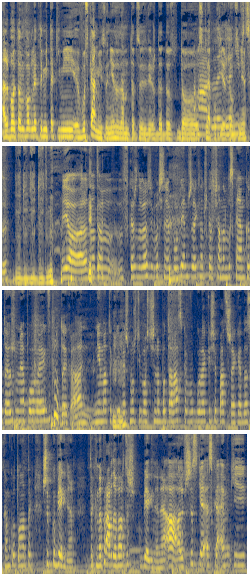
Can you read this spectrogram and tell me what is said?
Albo tam w ogóle tymi takimi wózkami, co nie, to tam tacy, wiesz, do, do, do Aha, sklepów le- jeżdżą, co nie. Du, du, du. Jo, ale no tam w każdym razie właśnie, bo wiem, że jak na przykład wsiadam w SKM, to już miała połowę jak w glutych, a nie ma takiej, Mhm. wiesz, możliwości, no bo ta laska w ogóle, jak ja się patrzę, jak jadę SKM, to ona tak szybko biegnie. Tak naprawdę bardzo szybko biegnie, nie? A, ale wszystkie SKM-ki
